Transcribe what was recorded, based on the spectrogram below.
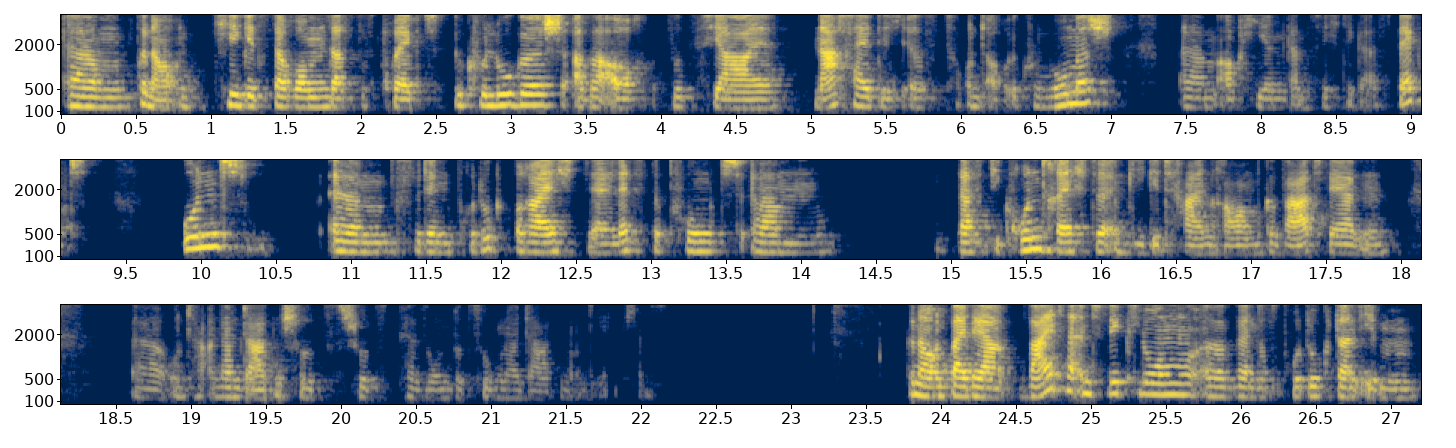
Ähm, genau, und hier geht es darum, dass das Projekt ökologisch, aber auch sozial nachhaltig ist und auch ökonomisch. Ähm, auch hier ein ganz wichtiger Aspekt. Und ähm, für den Produktbereich der letzte Punkt, ähm, dass die Grundrechte im digitalen Raum gewahrt werden, äh, unter anderem Datenschutz, Schutz personenbezogener Daten und ähnliches. Genau, und bei der Weiterentwicklung, äh, wenn das Produkt dann eben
